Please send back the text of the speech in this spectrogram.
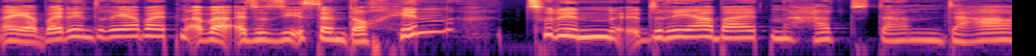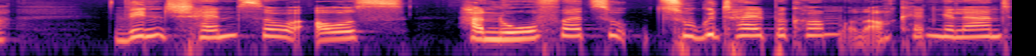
Naja, bei den Dreharbeiten, aber also sie ist dann doch hin zu den Dreharbeiten, hat dann da Vincenzo aus Hannover zu, zugeteilt bekommen und auch kennengelernt.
